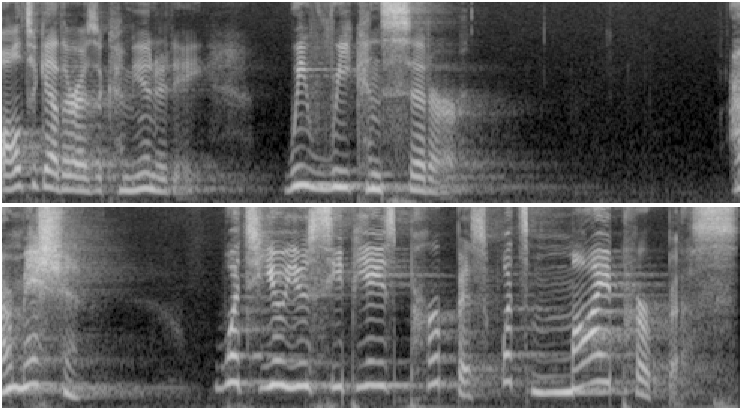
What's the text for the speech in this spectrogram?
all together as a community, we reconsider our mission. What's UUCPA's purpose? What's my purpose?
